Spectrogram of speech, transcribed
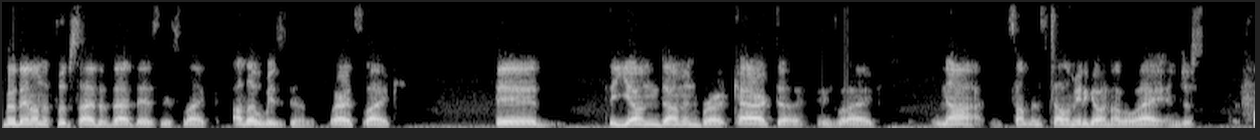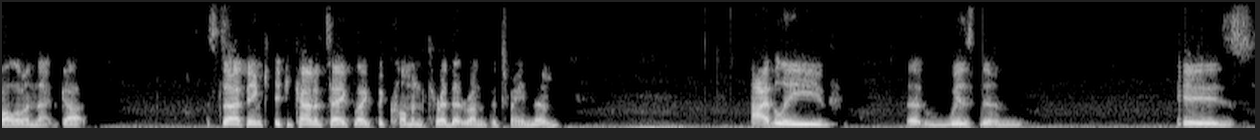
but then on the flip side of that, there's this like other wisdom where it's like the the young, dumb, and broke character who's like, nah, something's telling me to go another way, and just following that gut. So I think if you kind of take like the common thread that runs between them, I believe that wisdom is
